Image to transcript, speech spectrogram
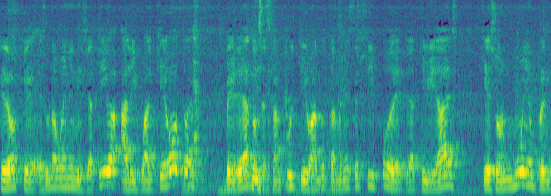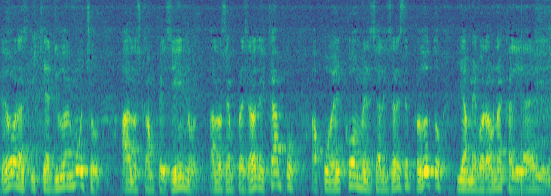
Creo que es una buena iniciativa, al igual que otras veredas donde están cultivando también este tipo de, de actividades que son muy emprendedoras y que ayudan mucho a los campesinos, a los empresarios del campo a poder comercializar este producto y a mejorar una calidad de vida.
